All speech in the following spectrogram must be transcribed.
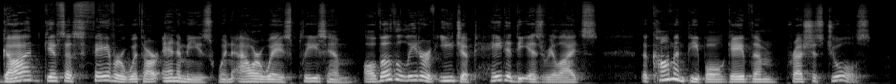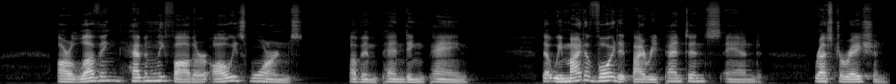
God gives us favor with our enemies when our ways please him. Although the leader of Egypt hated the Israelites, the common people gave them precious jewels. Our loving Heavenly Father always warns of impending pain, that we might avoid it by repentance and restoration.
